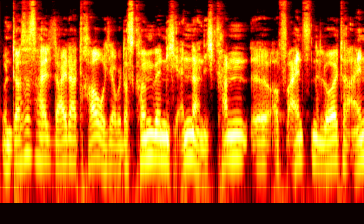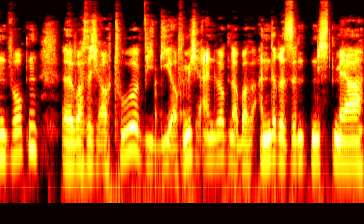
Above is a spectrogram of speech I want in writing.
Und das ist halt leider traurig, aber das können wir nicht ändern. Ich kann äh, auf einzelne Leute einwirken, äh, was ich auch tue, wie die auf mich einwirken, aber andere sind nicht mehr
